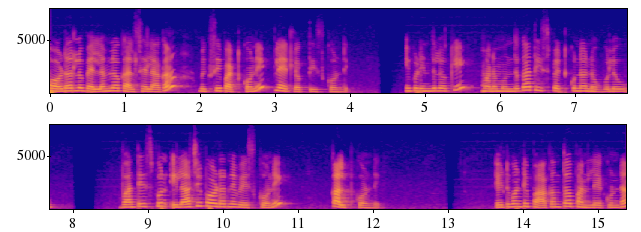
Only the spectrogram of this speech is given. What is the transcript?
పౌడర్లు బెల్లంలో కలిసేలాగా మిక్సీ పట్టుకొని ప్లేట్లోకి తీసుకోండి. ఇప్పుడు ఇందులోకి మనం ముందుగా తీసి పెట్టుకున్న నువ్వులు వన్ టీ స్పూన్ ఇలాచీ పౌడర్ని వేసుకొని కలుపుకోండి. ఎటువంటి పాకంతో పని లేకుండా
